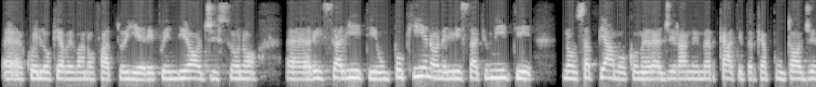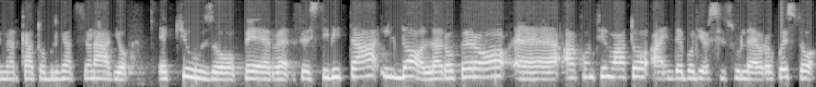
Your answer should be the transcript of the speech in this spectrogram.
eh, quello che avevano fatto ieri, quindi oggi sono eh, risaliti un pochino, negli Stati Uniti non sappiamo come reagiranno i mercati perché appunto oggi il mercato obbligazionario è chiuso per festività, il dollaro però eh, ha continuato a indebolirsi sull'euro. Questo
